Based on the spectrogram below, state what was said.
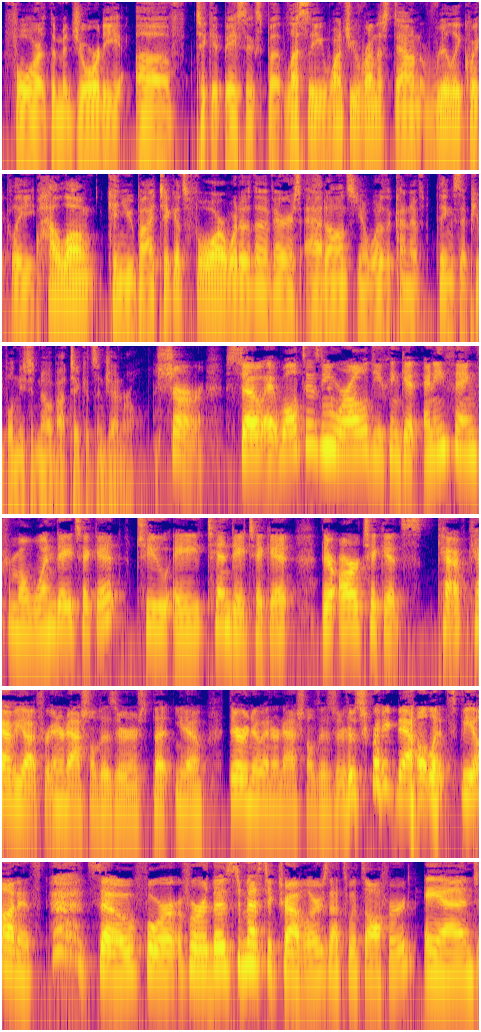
for the majority of ticket basics. But Leslie, why don't you run us down really quickly? How long can you buy tickets for? What are the various add ons? You know, what are the kind of things that people need to know about tickets in general? Sure. So at Walt Disney World, you can get anything from a one day ticket to a 10 day ticket. There are tickets ca- caveat for international visitors, but you know, there are no international visitors right now, let's be honest. So for for those domestic travelers, that's what's offered. And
